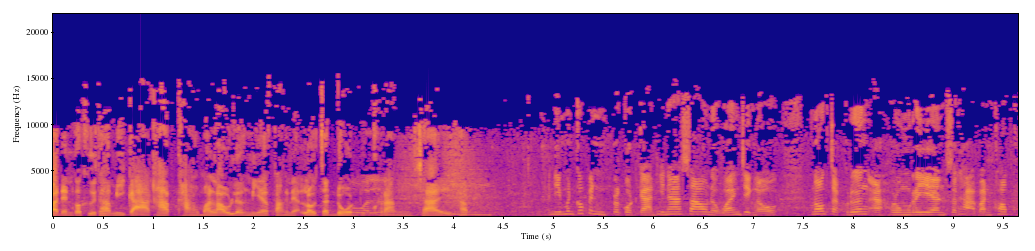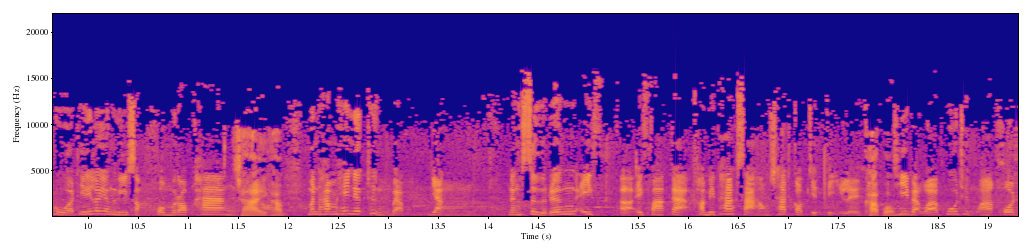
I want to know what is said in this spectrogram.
ประเด็นก็คือถ้ามีกาคาบข่าวมาเล่าเรื่องนี้ให้ฟังเนี่ยเราจะโดนทุกครั้งใช่ครับ อันนี้มันก็เป็นปรากฏการณ์ที่น่าเศร้านะว่าจริงๆแล้วนอกจากเรื่องอะโรงเรียนสถาบันครอบครัว ทีนี้เรายังมีสังคมรอบข้าง ใช่ครับเนอะมันทำให้นึกถึงแบบอย่าง หนังสือเรื่องไอ้เอ่อไอ้ฟักอะคำพิพากษาของชาติกอบจิตติเลยครับผมที่แบบว่าพูดถึงว่าคน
